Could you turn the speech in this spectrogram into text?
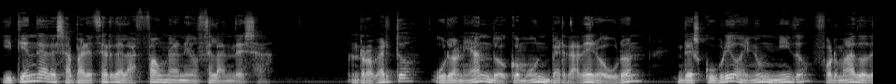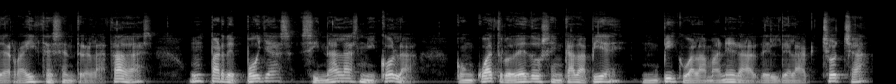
y tiende a desaparecer de la fauna neozelandesa. Roberto, huroneando como un verdadero hurón, descubrió en un nido formado de raíces entrelazadas un par de pollas sin alas ni cola, con cuatro dedos en cada pie, un pico a la manera del de la chocha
